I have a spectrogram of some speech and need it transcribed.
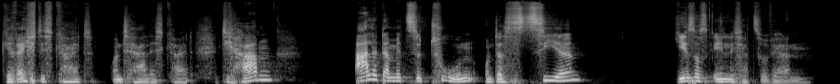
Gerechtigkeit und Herrlichkeit. Die haben alle damit zu tun und das Ziel, Jesus ähnlicher zu werden.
